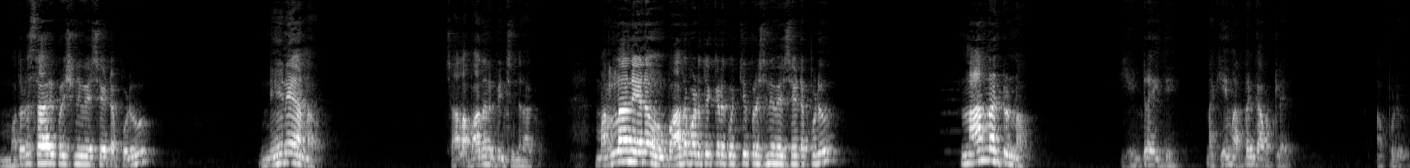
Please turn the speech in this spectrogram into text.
మొదటిసారి ప్రశ్న వేసేటప్పుడు నేనే అన్నావు. చాలా బాధ అనిపించింది నాకు. మరలా నేను బాధపడుతూ ఇక్కడికి వచ్చి ప్రశ్న వేసేటప్పుడు నాన్న అంటున్నావు ఏంట్రా ఇది? నాకేం అర్థం కావట్లేదు. అప్పుడు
